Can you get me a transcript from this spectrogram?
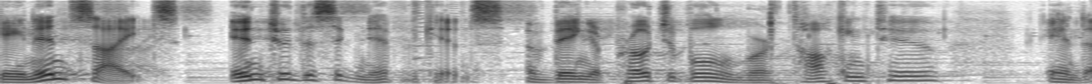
gain insights into the significance of being approachable and worth talking to, and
